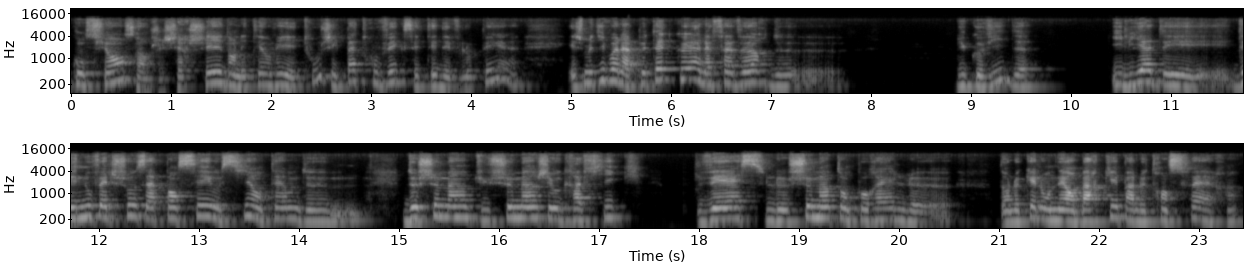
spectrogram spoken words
conscience. Alors j'ai cherché dans les théories et tout, j'ai pas trouvé que c'était développé. Et je me dis voilà, peut-être qu'à la faveur de, du Covid, il y a des, nouvelles choses à penser aussi en termes de, de chemin, du chemin géographique VS le chemin temporel euh, dans lequel on est embarqué par le transfert, hein,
